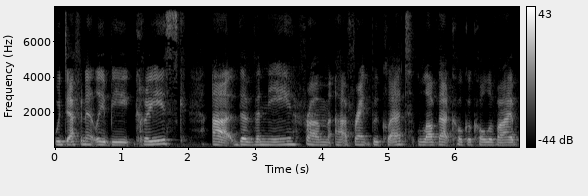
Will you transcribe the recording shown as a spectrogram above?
would definitely be Greasque, uh, the Vanille from uh, Franck Boclet. Love that Coca-Cola vibe.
